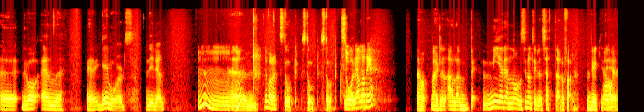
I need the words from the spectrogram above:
Eh, det var en eh, Game Awards nyligen. Mm. Eh, Det var det. stort, stort, stort. Såg alla det? Ja, verkligen alla. Mer än någonsin har tydligen sett det i alla fall. Vilket Ja.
